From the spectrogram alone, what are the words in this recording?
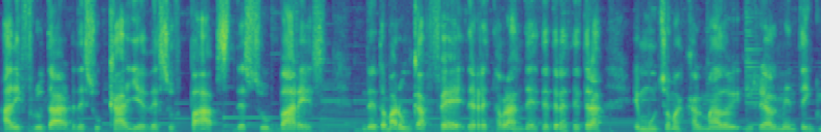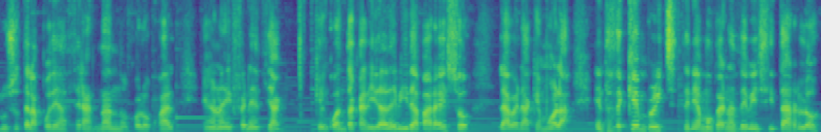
a disfrutar de sus calles, de sus pubs, de sus bares, de tomar un café, de restaurantes, etcétera, etcétera, es mucho más calmado y realmente incluso te la puedes hacer andando, con lo cual es una diferencia que en cuanto a calidad de vida para eso, la verdad que mola. Entonces Cambridge teníamos ganas de visitarlo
